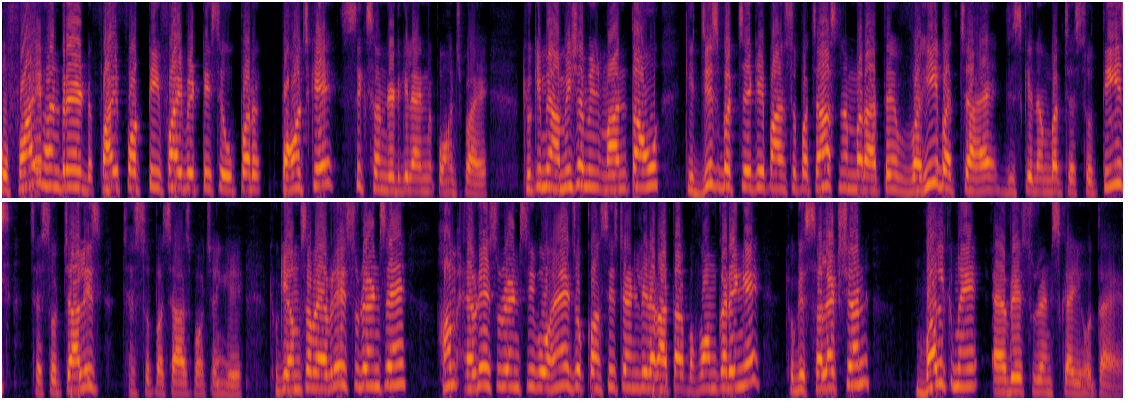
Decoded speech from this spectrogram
वो 500, 540, 580 से ऊपर पहुँच के 600 की लाइन में पहुँच पाए। क्योंकि मैं हमेशा मानता हूँ कि जिस बच्चे के 550 नंबर आते हैं वही बच्चा है जिसके नंबर 630, 640, 650 पहुँचेंगे। क्योंकि हम सब एवरेज स्टूडेंट्स हैं हम एवरेज स्टूडेंट्स ही वो हैं जो कंसिस्टेंटली लगातार परफॉर्म करेंगे क्योंकि सिलेक्शन बल्क में एवरेज स्टूडेंट्स का ही होता है।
